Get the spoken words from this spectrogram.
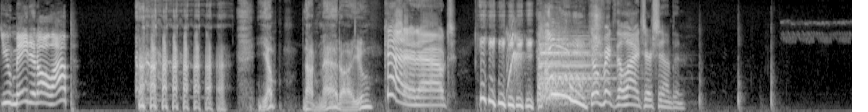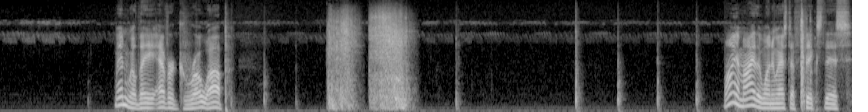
you made it all up? yep, not mad, are you? Cut it out! Go fix the lights or something. When will they ever grow up? Why am I the one who has to fix this?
